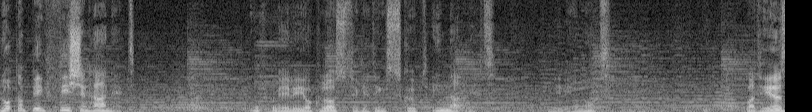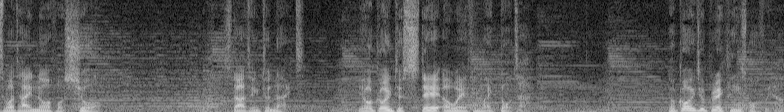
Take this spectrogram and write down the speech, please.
Not a big fish in her net. Maybe you're close to getting scooped in that net. Maybe you're not. But here's what I know for sure. Starting tonight, you're going to stay away from my daughter. You're going to break things off with her.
